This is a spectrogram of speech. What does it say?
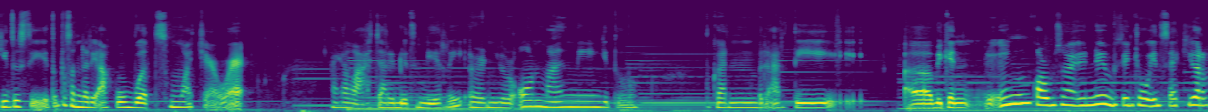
Gitu sih itu pesan dari aku buat semua cewek. Ayolah cari duit sendiri earn your own money gitu. Bukan berarti uh, bikin kalau misalnya ini bikin cowok insecure.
